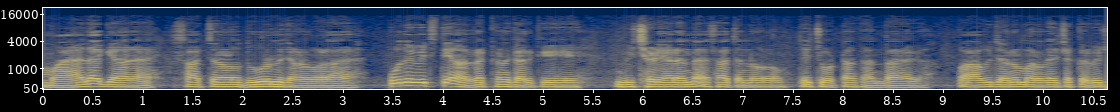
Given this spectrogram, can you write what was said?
ਮਾਇਆ ਦਾ ਗਿਆਨ ਹੈ, ਸੱਚ ਨਾਲੋਂ ਦੂਰ ਲਿਜਾਣ ਵਾਲਾ ਹੈ, ਉਹਦੇ ਵਿੱਚ ਧਿਆਨ ਰੱਖਣ ਕਰਕੇ ਇਹ ਵਿਛੜਿਆ ਰਹਿੰਦਾ ਹੈ ਸੱਚ ਨਾਲੋਂ ਤੇ ਚੋਟਾਂ ਖਾਂਦਾ ਹੈਗਾ। ਭਾਵ ਜਨਮ ਮਰਨ ਦੇ ਚੱਕਰ ਵਿੱਚ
